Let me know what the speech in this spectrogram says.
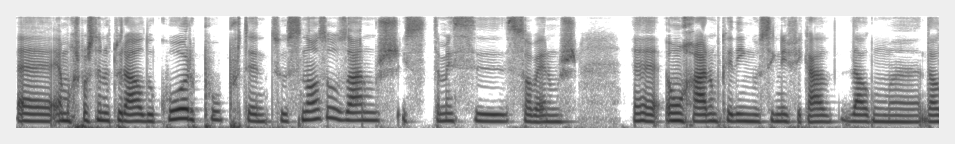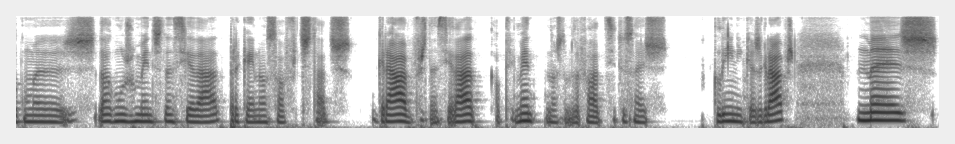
uh, é uma resposta natural do corpo, portanto, se nós a usarmos e também se soubermos uh, honrar um bocadinho o significado de, alguma, de, algumas, de alguns momentos de ansiedade, para quem não sofre de estados graves de ansiedade, obviamente, nós estamos a falar de situações clínicas graves, mas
